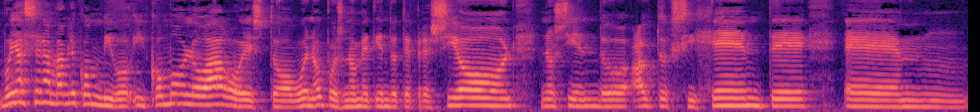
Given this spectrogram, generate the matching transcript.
voy a ser amable conmigo. ¿Y cómo lo hago esto? Bueno, pues no metiéndote presión, no siendo autoexigente, em,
